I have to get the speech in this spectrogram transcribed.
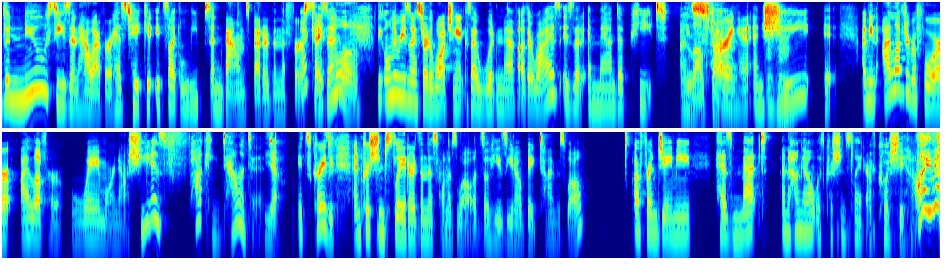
the new season, however, has taken it's like leaps and bounds better than the first Okay, season. cool. The only reason I started watching it because I wouldn't have otherwise is that Amanda Peet I is love her. starring in it, and Mhm. she. It, I mean, I loved her before. I love her way more now. She is fucking talented. Yeah. It's crazy. And Christian Slater is in this one as well. And so he's, you know, big time as well. Our friend Jamie has met and hung out with Christian Slater. Of course she has. I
